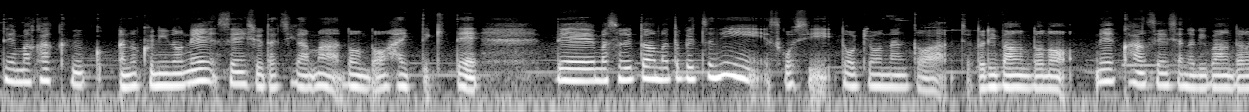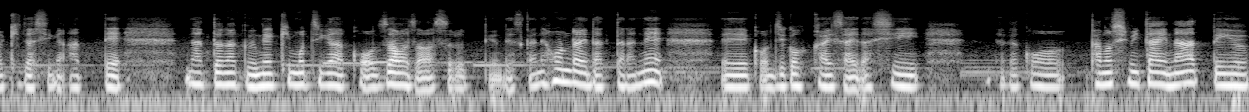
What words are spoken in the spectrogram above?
で、まあ、各あの国のね選手たちがまあどんどん入ってきてで、まあ、それとはまた別に少し東京なんかはちょっとリバウンドのね感染者のリバウンドの兆しがあってなんとなくね気持ちがこうざわざわするっていうんですかね本来だったらね、えー、こう自国開催だしなんかこう楽しみたいなっていう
